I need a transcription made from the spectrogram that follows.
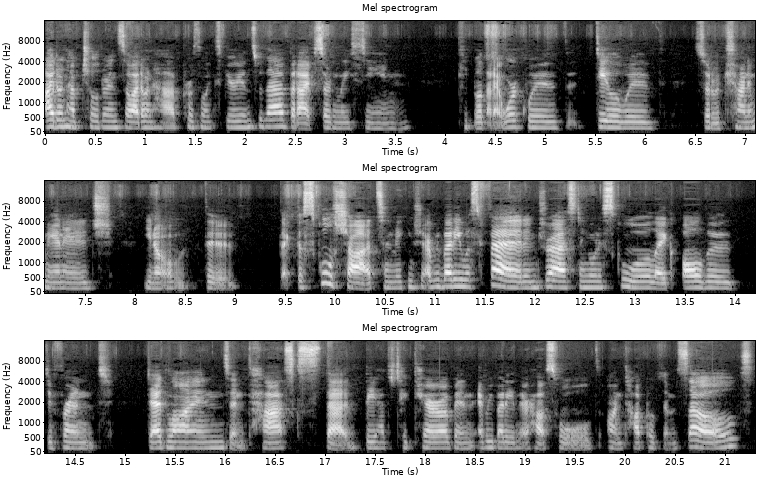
i don't have children so i don't have personal experience with that but i've certainly seen people that i work with deal with sort of trying to manage you know the like the school shots and making sure everybody was fed and dressed and going to school like all the different deadlines and tasks that they had to take care of and everybody in their household on top of themselves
